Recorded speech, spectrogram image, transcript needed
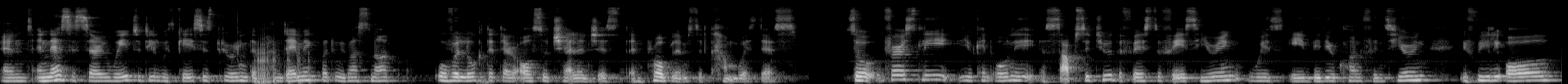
and a necessary way to deal with cases during the pandemic, but we must not overlook that there are also challenges and problems that come with this. So, firstly, you can only substitute the face to face hearing with a video conference hearing if really all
